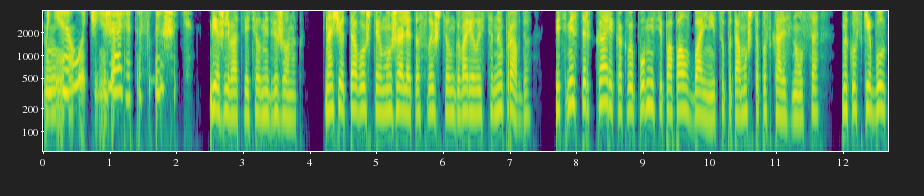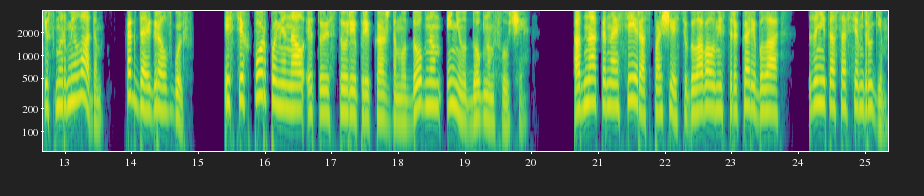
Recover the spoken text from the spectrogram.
«Мне очень жаль это слышать», — вежливо ответил медвежонок. Насчет того, что ему жаль это слышать, он говорил истинную правду. Ведь мистер Карри, как вы помните, попал в больницу, потому что поскользнулся на куске булки с мармеладом, когда играл в гольф. И с тех пор поминал эту историю при каждом удобном и неудобном случае. Однако на сей раз, по счастью, голова у мистера Карри была занята совсем другим.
